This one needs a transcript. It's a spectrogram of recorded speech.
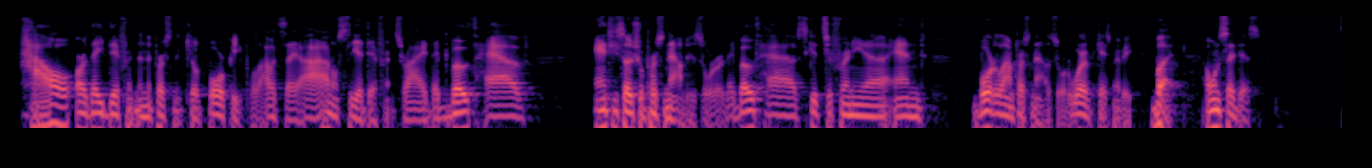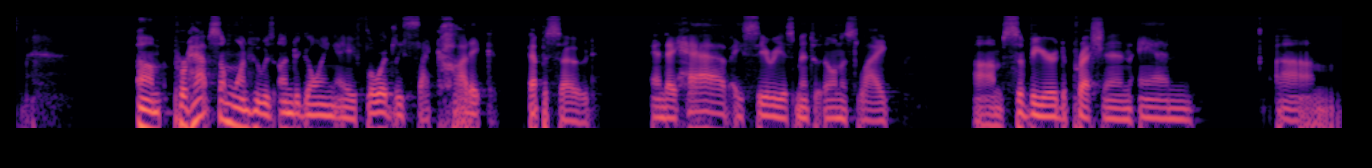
How are they different than the person that killed four people? I would say, I don't see a difference, right? They both have antisocial personality disorder. They both have schizophrenia and borderline personality disorder, whatever the case may be. But I want to say this. Um, perhaps someone who is undergoing a floridly psychotic episode and they have a serious mental illness like um, severe depression and um,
